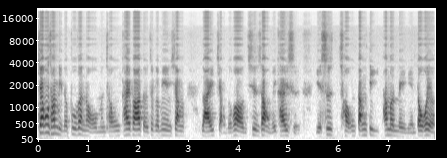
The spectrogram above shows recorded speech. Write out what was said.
加工产品的部分呢，我们从开发的这个面向来讲的话，事实上我们一开始也是从当地他们每年都会有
